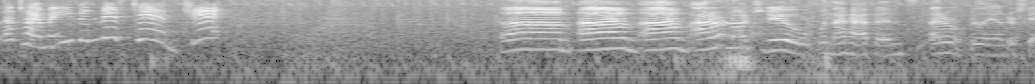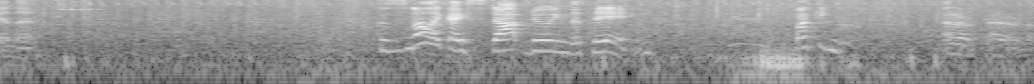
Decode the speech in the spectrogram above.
That time I even missed him! Shit! Um, um, um, I don't know what to do when that happens. I don't really understand that. Because it's not like I stopped doing the thing. I don't, I don't know.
